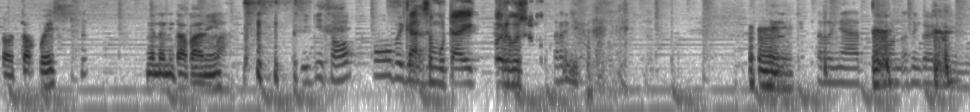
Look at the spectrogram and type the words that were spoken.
cocok wis. Ngene Cavani. Sumpah. iki sopo Gak pikir semudah Ferguson. ternyata ternyata ono sing koyo ngene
